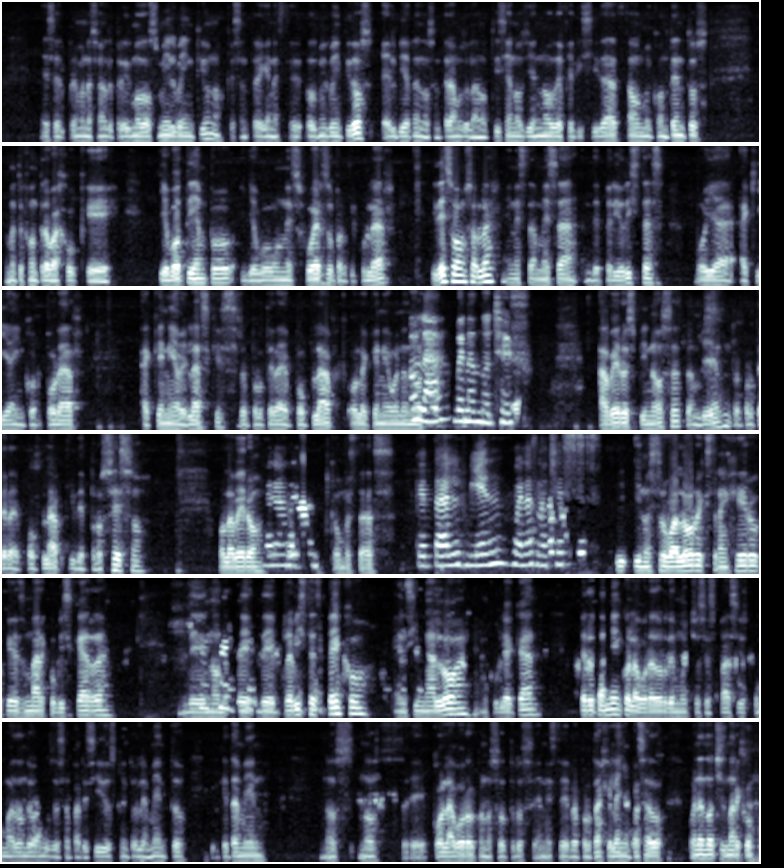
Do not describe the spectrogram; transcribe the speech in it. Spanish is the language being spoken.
es el Premio Nacional de Periodismo 2021 que se entrega en este 2022. El viernes nos enteramos de la noticia, nos llenó de felicidad, estamos muy contentos. Realmente fue un trabajo que llevó tiempo, llevó un esfuerzo particular y de eso vamos a hablar en esta mesa de periodistas. Voy a, aquí a incorporar a Kenia Velázquez, reportera de Pop Lab. Hola Kenia, buenas noches. Hola, buenas noches. A Vero Espinosa también, reportera de Pop Lab y de Proceso. Hola Vero, ¿cómo estás? ¿Qué tal? Bien, buenas noches. Y, nuestro valor extranjero que es Marco Vizcarra, de, de Revista Espejo, en Sinaloa, en Culiacán, pero también colaborador de muchos espacios como A Dónde Vamos Desaparecidos, Quinto Elemento, y que también nos, nos eh, colaboró con nosotros en este reportaje el año pasado. Buenas noches, Marco.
